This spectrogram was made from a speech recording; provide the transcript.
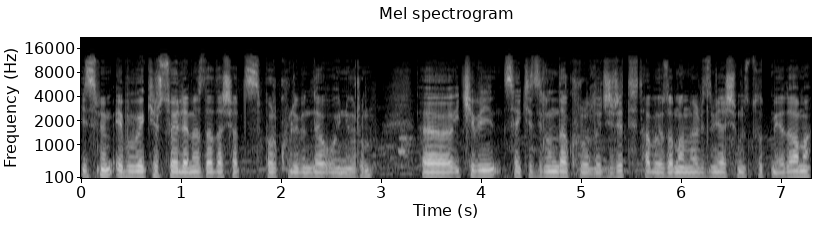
İsmim Ebu Bekir Söylemez Dadaş Atlı Spor Kulübü'nde oynuyorum. Ee, 2008 yılında kuruldu Cirit. Tabii o zamanlar bizim yaşımız tutmuyordu ama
